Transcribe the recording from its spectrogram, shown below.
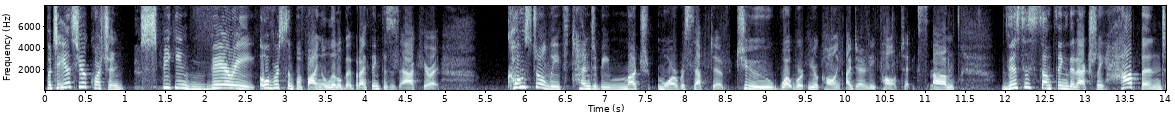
But to answer your question, speaking very oversimplifying a little bit, but I think this is accurate. Coastal elites tend to be much more receptive to what you're calling identity politics. Um, this is something that actually happened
